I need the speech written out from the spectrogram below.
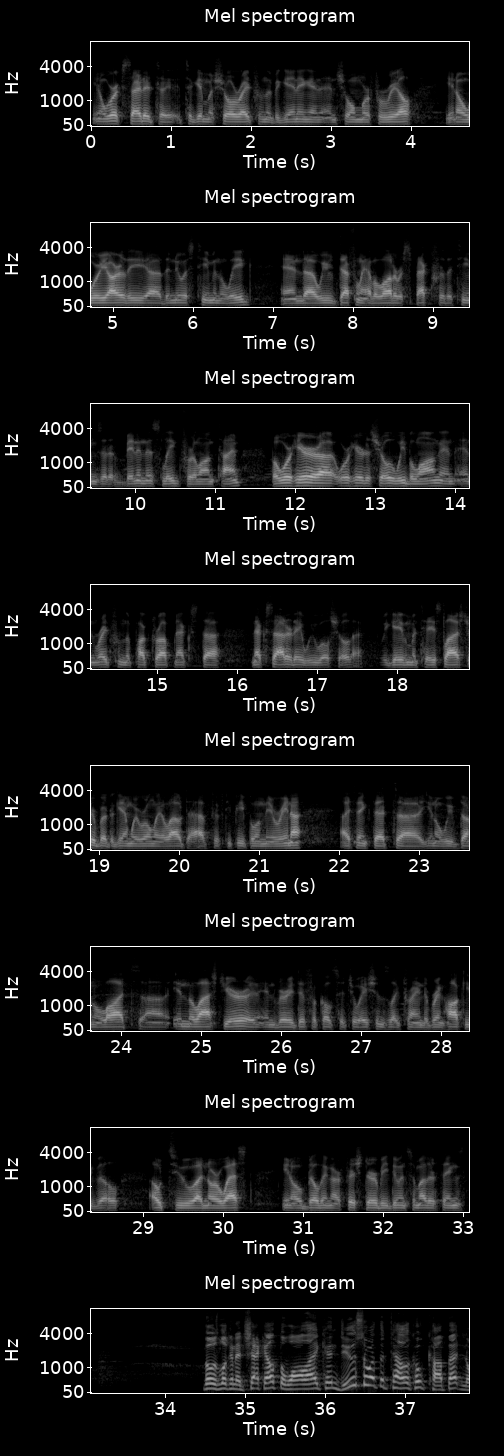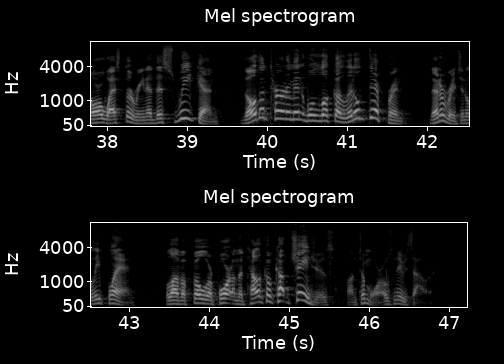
You know, we're excited to, to give them a show right from the beginning and, and show them we're for real. You know, we are the, uh, the newest team in the league, and uh, we definitely have a lot of respect for the teams that have been in this league for a long time. But we're here, uh, we're here to show we belong, and, and right from the puck drop next uh, next Saturday we will show that. We gave them a taste last year, but again, we were only allowed to have 50 people in the arena. I think that uh, you know we've done a lot uh, in the last year in, in, very difficult situations, like trying to bring Hockeyville out to uh, Norwest. You know, building our fish derby, doing some other things. Those looking to check out the walleye can do so at the Teleko Cup at Norwest Arena this weekend, though the tournament will look a little different than originally planned. We'll have a full report on the Teleko Cup changes on tomorrow's News Hour.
